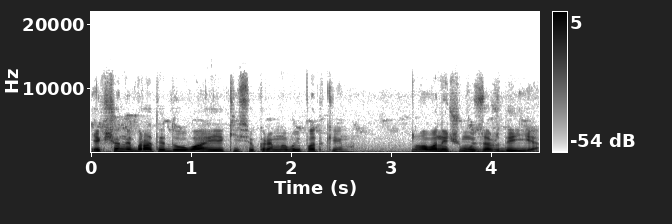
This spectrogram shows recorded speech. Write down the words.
Якщо не брати до уваги якісь окремі випадки, ну а вони чомусь завжди є.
